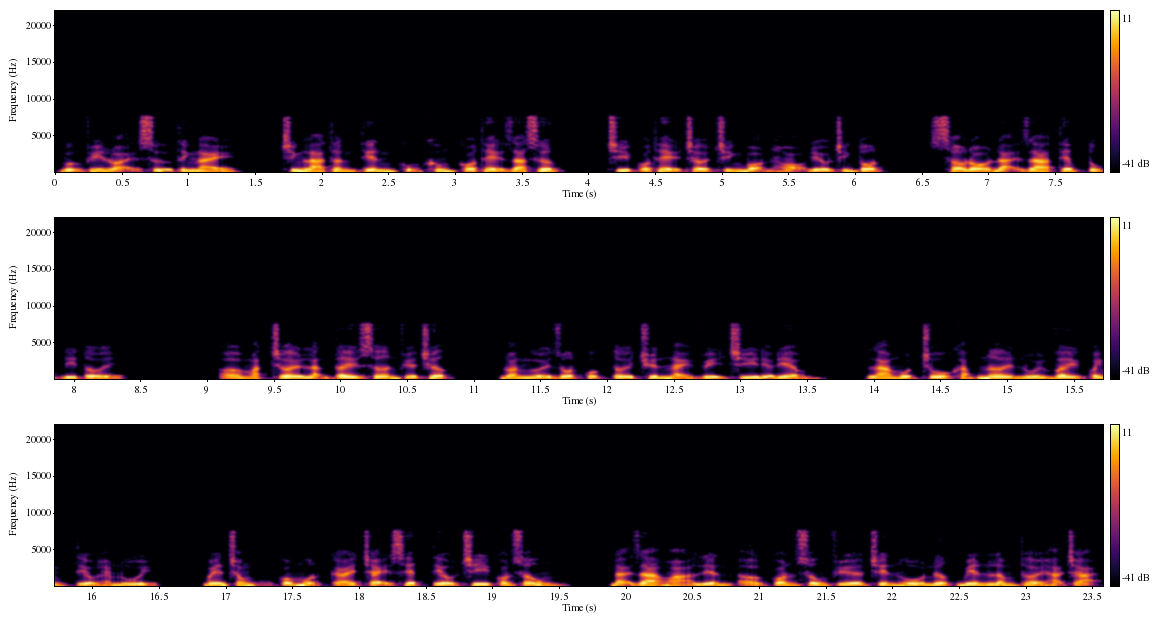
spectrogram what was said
Vượng phi loại sự tình này, chính là thần tiên cũng không có thể ra sức, chỉ có thể chờ chính bọn họ điều chỉnh tốt, sau đó đại gia tiếp tục đi tới. Ở mặt trời lặn tây sơn phía trước, đoàn người rốt cuộc tới chuyến này vị trí địa điểm, là một chỗ khắp nơi núi vây quanh tiểu hẻm núi, bên trong có một cái chạy xiết tiểu chi con sông, đại gia hỏa liền ở con sông phía trên hồ nước biên lâm thời hạ trại.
